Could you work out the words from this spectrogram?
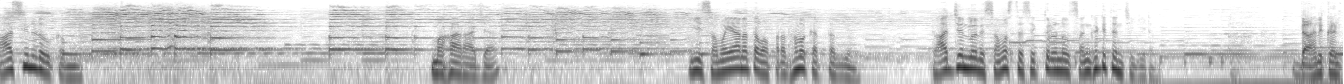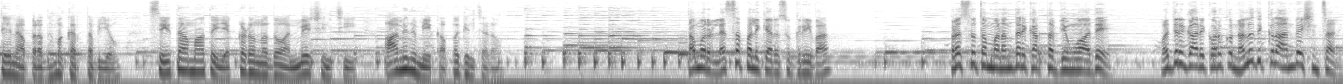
ఆసీనుడవు కమ్ము. మహారాజా ఈ సమయాన తమ ప్రథమ కర్తవ్యం రాజ్యంలోని సమస్త శక్తులను సంఘటితం చెయ్యడం. దానికంటే నా ప్రథమ కర్తవ్యం సీతామాత ఎక్కడున్నదో అన్వేషించి ఆమెను మీకు అప్పగించడం. తమరు లెస్స పలికారు సుగ్రీవ? ప్రస్తుతం మనందరి కర్తవ్యము అదే. వదిన గారి కొరకు నలుదిక్కులా అన్వేషించాలి.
